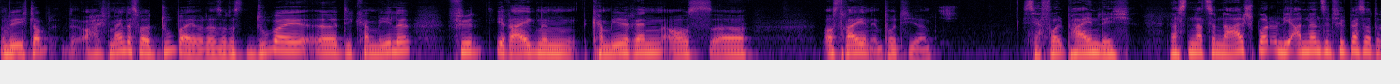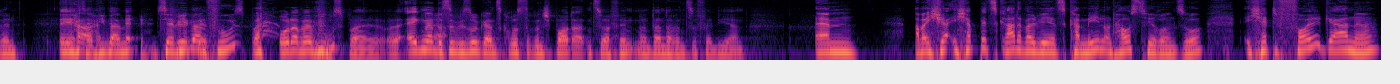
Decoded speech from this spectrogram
Und ich glaube, oh, ich meine, das war Dubai oder so, dass Dubai äh, die Kamele für ihre eigenen Kamelrennen aus äh, Australien importieren. Ist ja voll peinlich. Das ist ein Nationalsport und die anderen sind viel besser drin. Ja, Ist ja wie beim, ist ja wie beim Fußball. Oder beim Fußball. Oder England ist sowieso ganz groß darin, Sportarten zu erfinden und dann darin zu verlieren. Ähm, aber ich, ich habe jetzt gerade, weil wir jetzt Kamel und Haustiere und so, ich hätte voll gerne,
